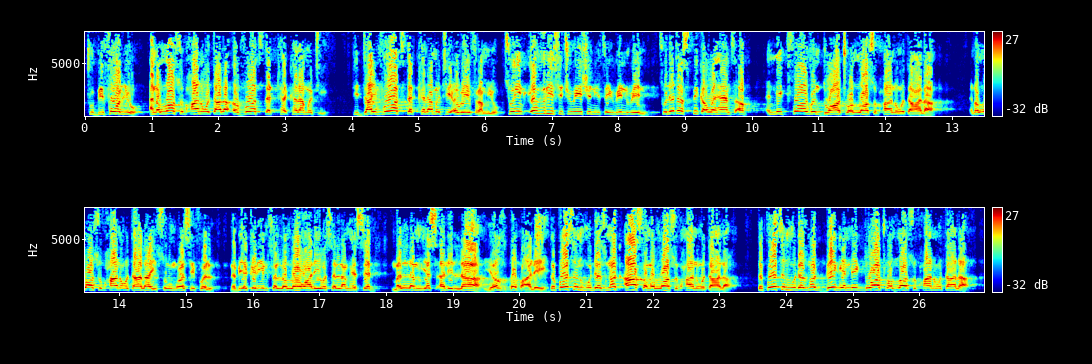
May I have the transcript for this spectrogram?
to befall you. And Allah subhanahu wa ta'ala averts that calamity. He diverts that calamity away from you. So in every situation it's a win-win. So let us pick our hands up and make fervent dua to Allah subhanahu wa ta'ala. And Allah subhanahu wa ta'ala is so merciful. Nabi Kareem sallallahu alayhi wa sallam has said, Mallam yas'alillah yaghdab alayh. The person who does not ask from Allah subhanahu wa ta'ala, the person who does not beg and make dua to Allah subhanahu wa ta'ala,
